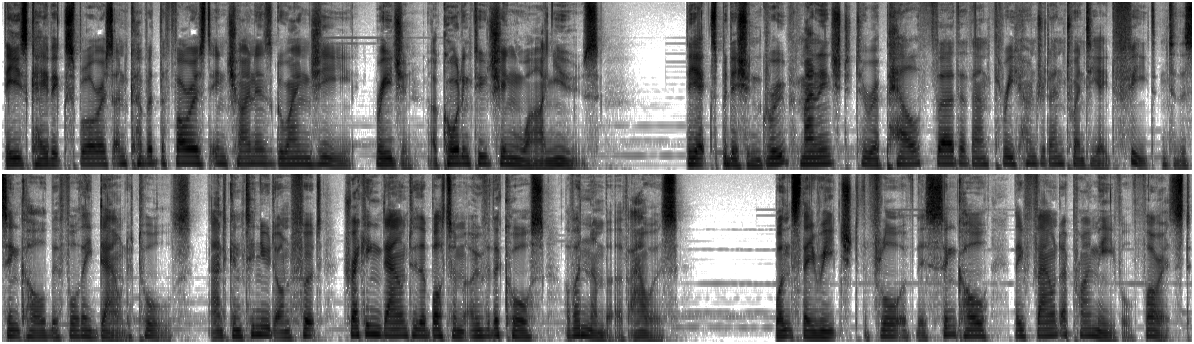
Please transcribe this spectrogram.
These cave explorers uncovered the forest in China's Guangxi region, according to Xinhua News. The expedition group managed to rappel further than 328 feet into the sinkhole before they downed tools, and continued on foot, trekking down to the bottom over the course of a number of hours. Once they reached the floor of this sinkhole, they found a primeval forest.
